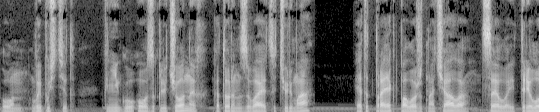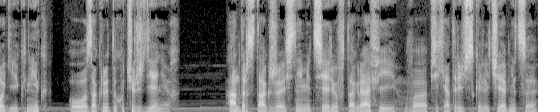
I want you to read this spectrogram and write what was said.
он выпустит книгу о заключенных, которая называется «Тюрьма». Этот проект положит начало целой трилогии книг о закрытых учреждениях. Андерс также снимет серию фотографий в психиатрической лечебнице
